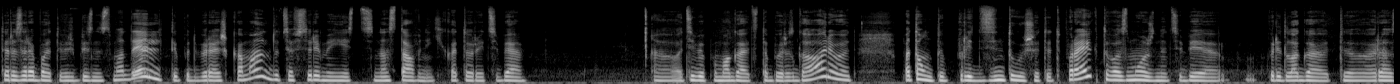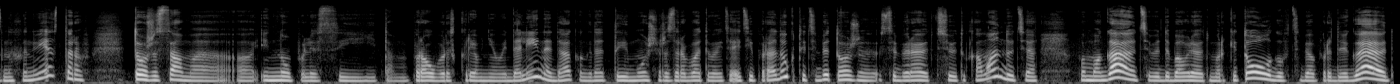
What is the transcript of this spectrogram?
ты разрабатываешь бизнес-модель, ты подбираешь команду, у тебя все время есть наставники, которые тебя Э, тебе помогают, с тобой разговаривают, потом ты презентуешь этот проект, возможно, тебе предлагают э, разных инвесторов. То же самое э, Иннополис и там прообраз Кремниевой долины, да, когда ты можешь разрабатывать IT-продукты, тебе тоже собирают всю эту команду, тебе помогают, тебе добавляют маркетологов, тебя продвигают,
